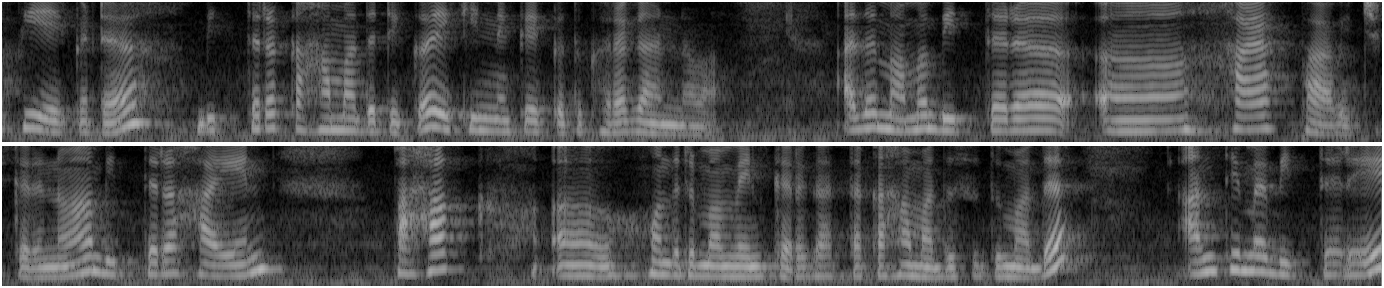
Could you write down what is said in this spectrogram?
අපි ඒකට බිත්තර කහමද ටික එකින් එක එකතු කරගන්නවා. අද මම බිත්තර 6ක් පාවිච්චි කරනවා. බිත්තර 6න් පහක් හොඳට මම වෙන් කරගත්ත කහමද සුදුමද. අන්තිම බිත්තරේ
